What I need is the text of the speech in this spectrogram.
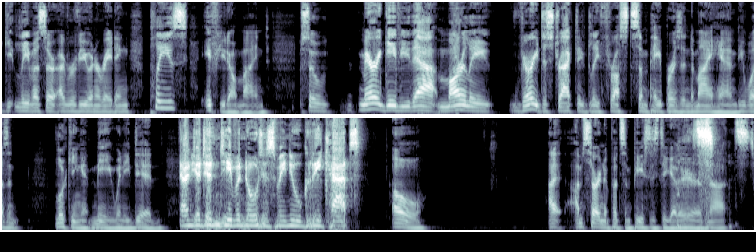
g- leave us a, a review and a rating, please, if you don't mind. So Mary gave you that. Marley very distractedly thrust some papers into my hand. He wasn't looking at me when he did. And you didn't even notice me new Greek hat. Oh, I I'm starting to put some pieces together here. If not, It's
